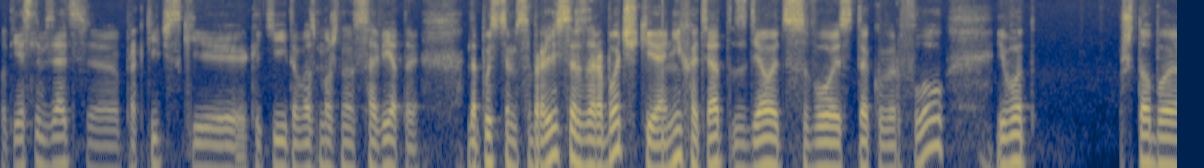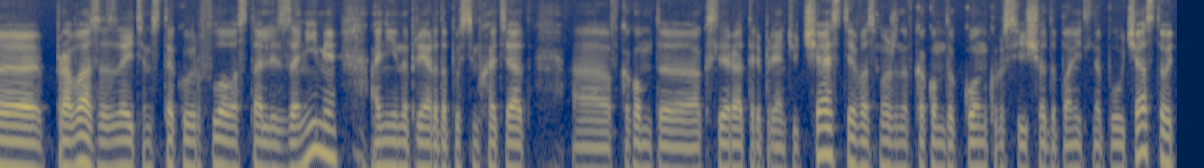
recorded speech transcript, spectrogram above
Вот если взять э, практически какие-то, возможно, советы. Допустим, собрались разработчики, и они хотят сделать свой Stack Overflow, и вот чтобы права за этим Stack Overflow остались за ними, они, например, допустим, хотят а, в каком-то акселераторе принять участие, возможно, в каком-то конкурсе еще дополнительно поучаствовать,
